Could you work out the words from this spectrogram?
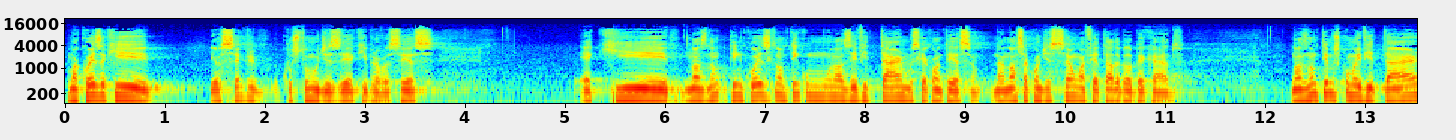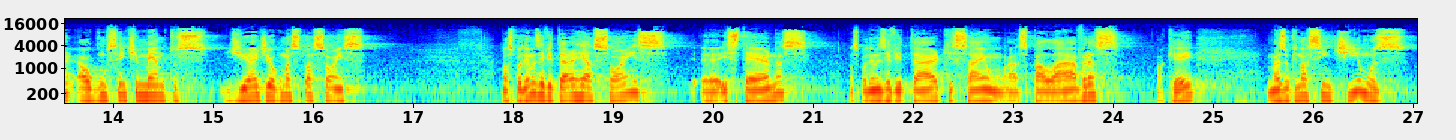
Uma coisa que eu sempre costumo dizer aqui para vocês é que nós não tem coisas que não tem como nós evitarmos que aconteçam na nossa condição afetada pelo pecado nós não temos como evitar alguns sentimentos diante de algumas situações. Nós podemos evitar reações eh, externas, nós podemos evitar que saiam as palavras, ok? Mas o que nós sentimos,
